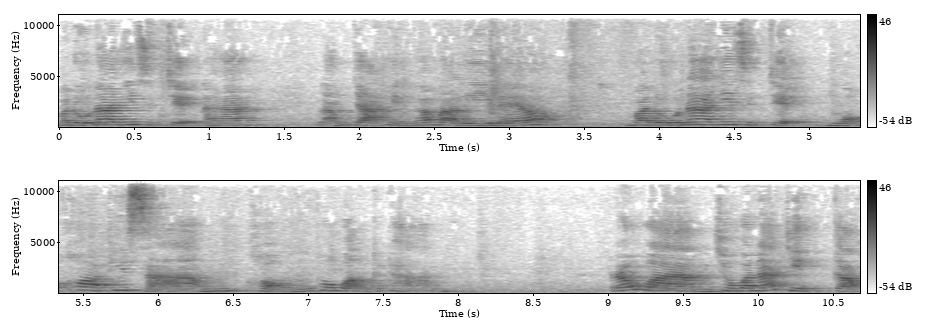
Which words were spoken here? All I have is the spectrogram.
มาดูหน้า 27 นะคะหลังจากเห็นพระบาลีแล้ว มาดูหน้า 27 หัวข้อที่ 3 ของพระวังคฐาน ระหว่างชวนาจิตกับ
